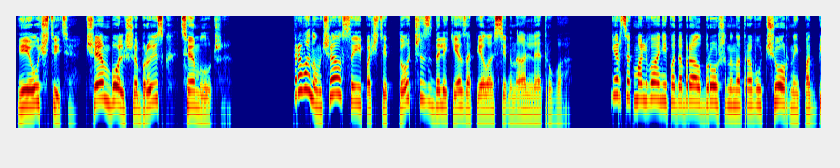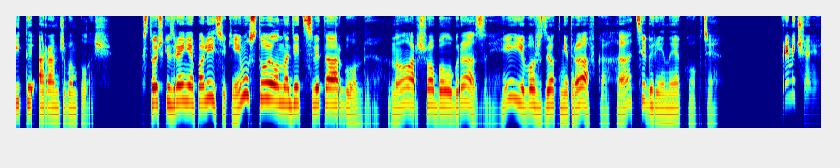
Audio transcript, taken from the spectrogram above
И учтите, чем больше брызг, тем лучше». Тараван умчался, и почти тотчас вдалеке запела сигнальная труба. Герцог Мальвани подобрал брошенный на траву черный, подбитый оранжевым плащ. С точки зрения политики, ему стоило надеть цвета Аргонды, но Аршо был у Гразы, и его ждет не травка, а тигриные когти. Примечание.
